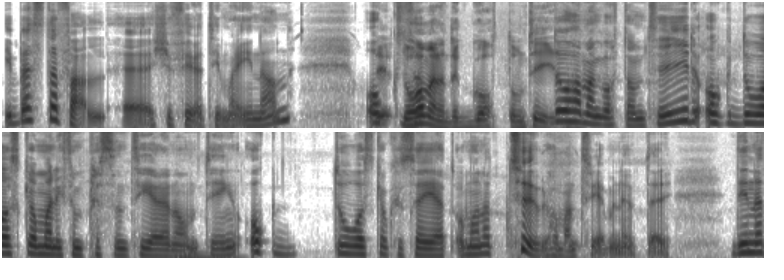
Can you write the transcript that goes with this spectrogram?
i bästa fall 24 timmar innan. Och då har man inte gott om tid. Då har man gott om tid och då ska man liksom presentera någonting. Och då ska jag också säga att om man har tur har man tre minuter. Dina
